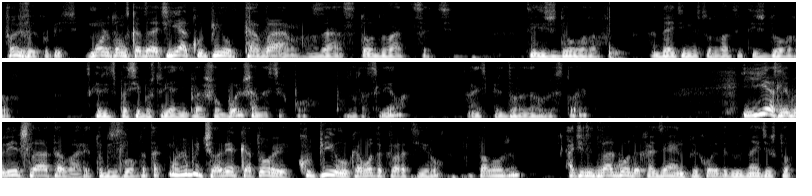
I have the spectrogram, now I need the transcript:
Что значит выкупить? Может он сказать, я купил товар за 120 тысяч долларов, отдайте мне 120 тысяч долларов. Скажите спасибо, что я не прошу больше, она с тех пор повзрослела, она теперь дорого стоит. И если бы речь шла о товаре, то, безусловно, так может быть. Человек, который купил у кого-то квартиру, предположим, а через два года хозяин приходит и говорит, знаете что,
